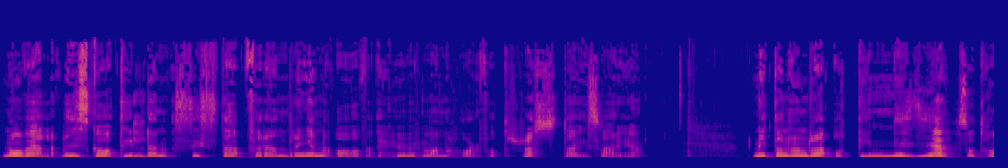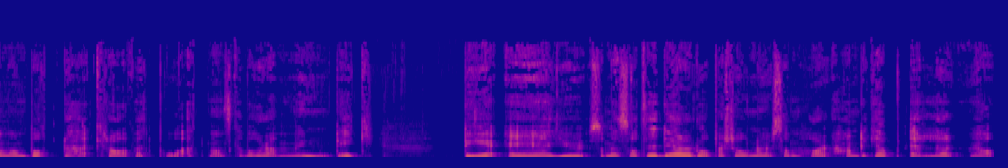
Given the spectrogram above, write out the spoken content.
Nåväl, vi ska till den sista förändringen av hur man har fått rösta i Sverige. 1989 så tar man bort det här kravet på att man ska vara myndig. Det är ju som jag sa tidigare då personer som har handikapp eller ja,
